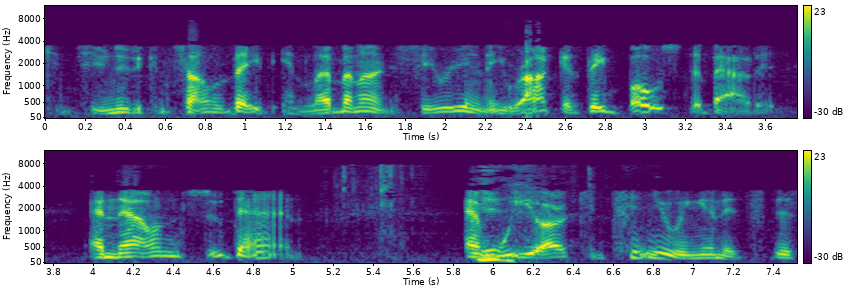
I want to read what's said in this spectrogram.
continue to consolidate in Lebanon, Syria, and Iraq as they boast about it, and now in Sudan. And we are continuing, and it's this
